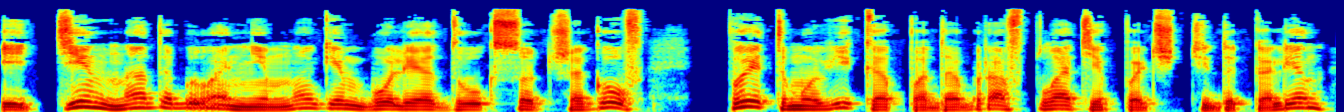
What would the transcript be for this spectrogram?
Идти надо было немногим более двухсот шагов, Поэтому Вика, подобрав платье почти до колен,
